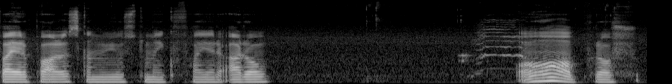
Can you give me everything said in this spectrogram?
Fire Pulse can be used to make fire arrow. O, proszę.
